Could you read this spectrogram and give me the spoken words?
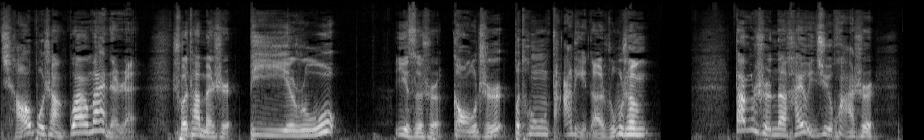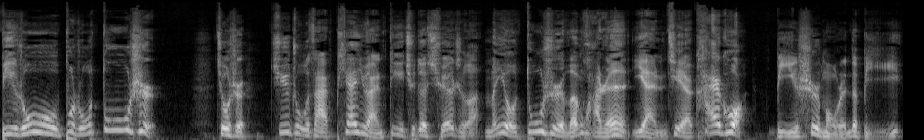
瞧不上关外的人，说他们是比儒，意思是狗直不通达理的儒生。当时呢，还有一句话是“比如不如都市”，就是居住在偏远地区的学者没有都市文化人眼界开阔，鄙视某人的鄙。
